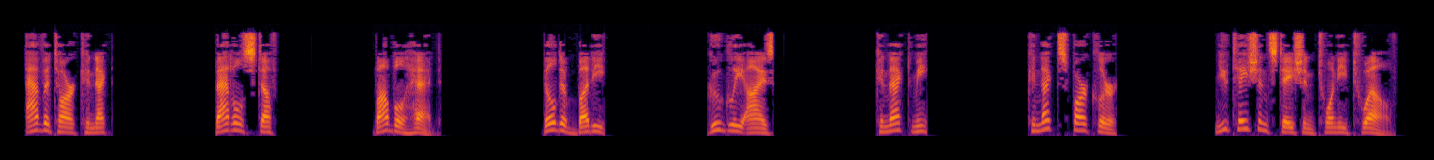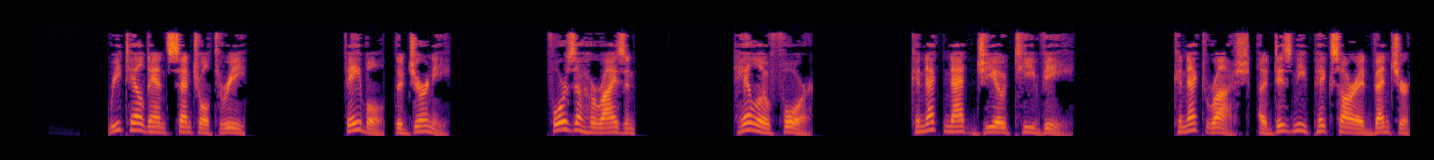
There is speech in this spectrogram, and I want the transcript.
Avatar Kinect. Battle Stuff. Bobblehead. Build a Buddy. Googly Eyes. Kinect Me. Kinect Sparkler. Mutation Station 2012 Retail Dance Central 3 Fable, The Journey. Forza Horizon. Halo 4 Kinect Nat Geo TV Kinect Rush, a Disney Pixar adventure.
